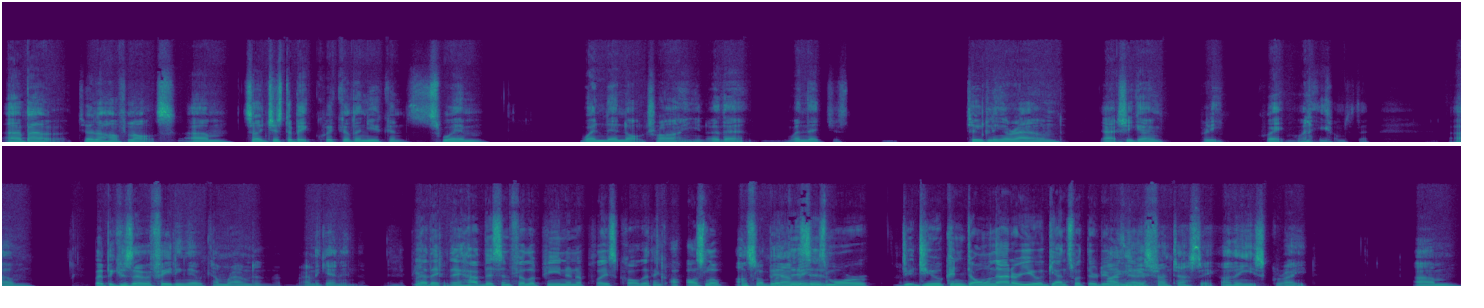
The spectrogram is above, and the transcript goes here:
About two and a half knots, um, so just a bit quicker than you can swim when they're not trying. You know, they're when they're just toodling around, they're actually going pretty quick when it comes to. Um, but because they were feeding, they would come round and round again in the the yeah they, they have this in philippine in a place called i think Oslob Oslob, but yeah, this is more do, do you condone that or are you against what they're doing I think there? it's fantastic. I think it's great. Um,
